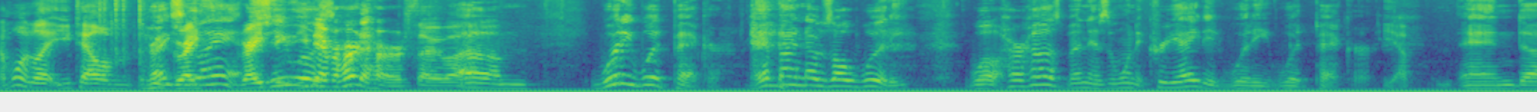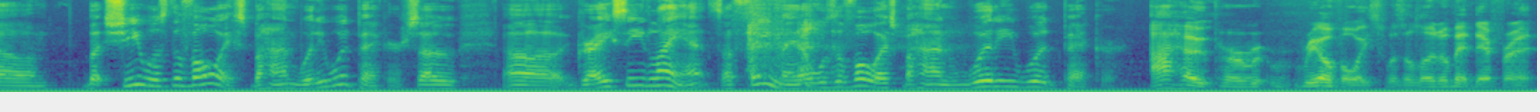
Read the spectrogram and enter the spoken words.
I'm going to let you tell them who Gracie Gracie. Lantz. Gracie, She you was- never heard of her, so uh, um, woody woodpecker everybody knows old woody well her husband is the one that created woody woodpecker yep. and um, but she was the voice behind Woody Woodpecker. So uh, Gracie Lantz, a female, was the voice behind Woody Woodpecker. I hope her r- real voice was a little bit different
